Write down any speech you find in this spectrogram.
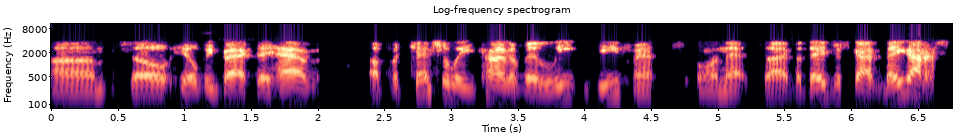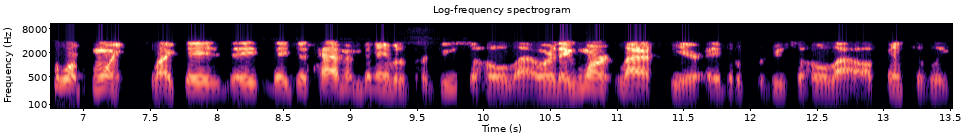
Um, so he'll be back. They have a potentially kind of elite defense on that side, but they just got they got to score points. Like they they they just haven't been able to produce a whole lot, or they weren't last year able to produce a whole lot offensively.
